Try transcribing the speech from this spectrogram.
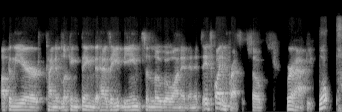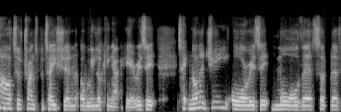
up in the air kind of looking thing that has a, the Aimsun logo on it. And it's, it's quite impressive. So we're happy. What part of transportation are we looking at here? Is it technology or is it more the sort of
